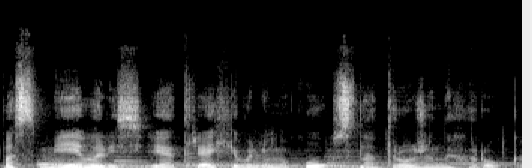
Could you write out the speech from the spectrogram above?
посмеивались и отряхивали муку с натруженных рук.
